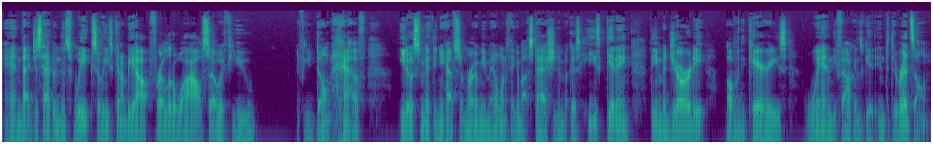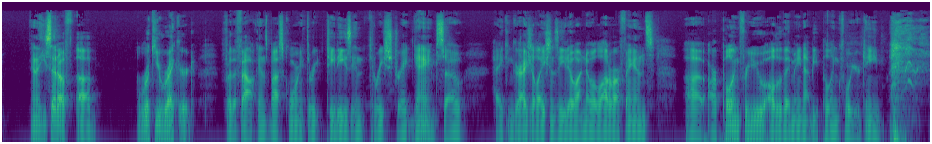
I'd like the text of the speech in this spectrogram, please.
And that just happened this week, so he's going to be out for a little while. So if you if you don't have Ito Smith and you have some room, you may want to think about stashing him because he's getting the majority of the carries when the Falcons get into the red zone. And he set a, a rookie record for the Falcons by scoring three TDs in three straight games. So, hey, congratulations, Ito. I know a lot of our fans uh, are pulling for you, although they may not be pulling for your team.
